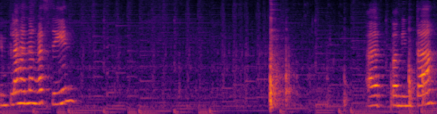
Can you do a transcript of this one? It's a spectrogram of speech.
Timplahan ng asin. At paminta.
